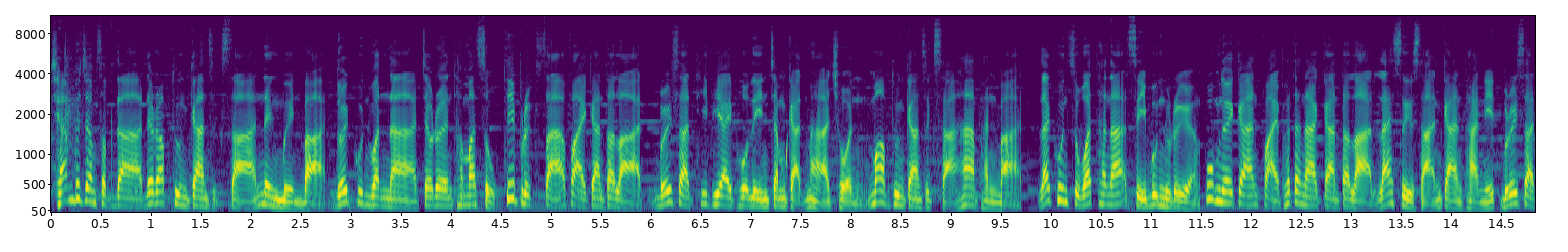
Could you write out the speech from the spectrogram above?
แชมป์ประจำสัปดาห์ได้รับทุนการศึกษา 10,000 บาท โดยคุณวันนาเจริญธรรมสุข ที่ปรึกษาฝ่ายการตลาด บริษัท TPI โพลินจำกัดมหาชน มอบทุนการศึกษา 5,000 บาท และคุณสุวัฒนะศรีบุญเรือง ผู้อำนวยการฝ่ายพัฒนาการตลาด และสื่อสารการพาณิชย์ บริษัท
